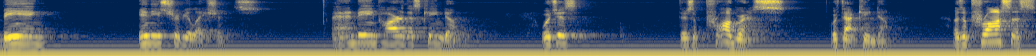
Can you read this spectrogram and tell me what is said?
being in these tribulations and being part of this kingdom, which is, there's a progress with that kingdom. There's a process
